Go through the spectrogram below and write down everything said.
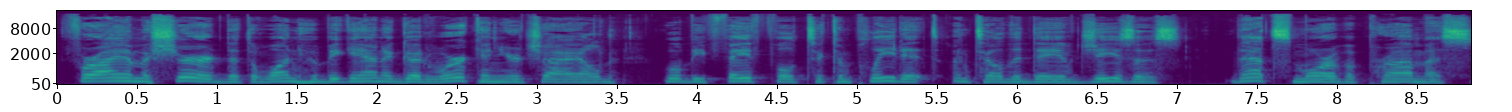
For I am assured that the one who began a good work in your child will be faithful to complete it until the day of Jesus. That's more of a promise.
